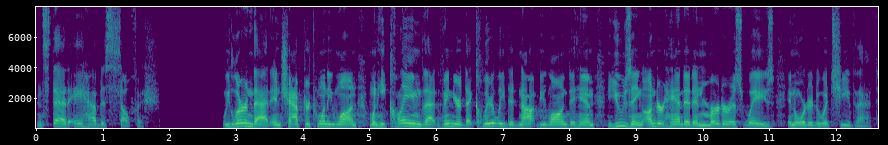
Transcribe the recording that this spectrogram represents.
Instead, Ahab is selfish. We learned that in chapter 21 when he claimed that vineyard that clearly did not belong to him, using underhanded and murderous ways in order to achieve that.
